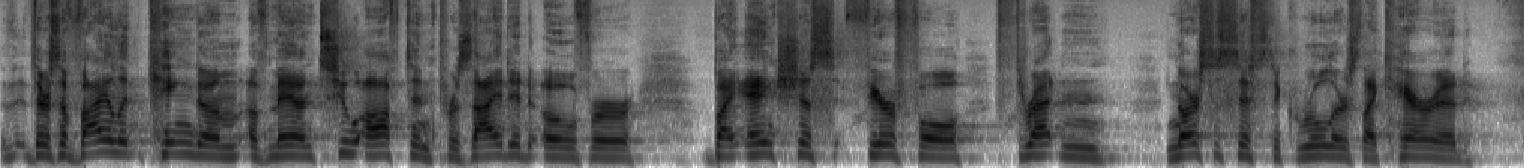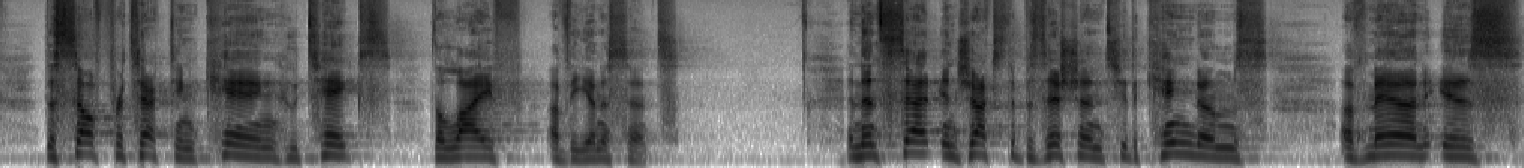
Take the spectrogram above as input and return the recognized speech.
There's a violent kingdom of man too often presided over by anxious, fearful, threatened, narcissistic rulers like Herod, the self protecting king who takes the life of the innocent. And then set in juxtaposition to the kingdoms of man is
